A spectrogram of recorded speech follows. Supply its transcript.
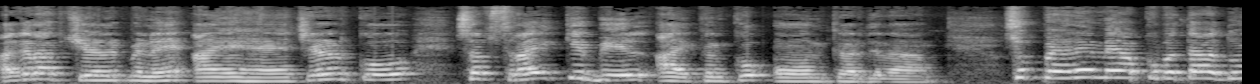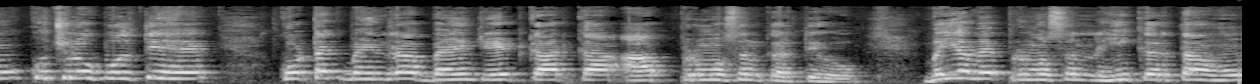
अगर आप चैनल पर नए आए हैं, चैनल को सब्सक्राइब के बेल आइकन को ऑन कर देना। सो पहले मैं आपको बता दूँ, कुछ लोग बोलते हैं Kotak Mahindra bank credit card का आप प्रमोशन करते हो। भैया, मैं प्रमोशन नहीं करता हूँ,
